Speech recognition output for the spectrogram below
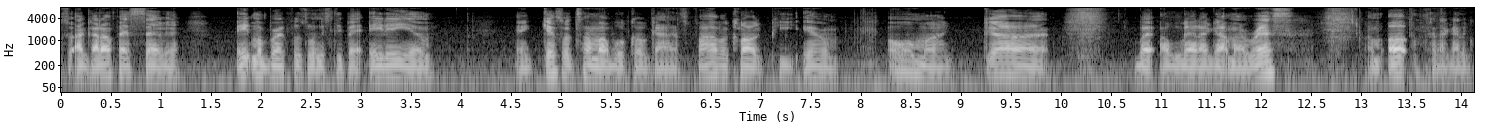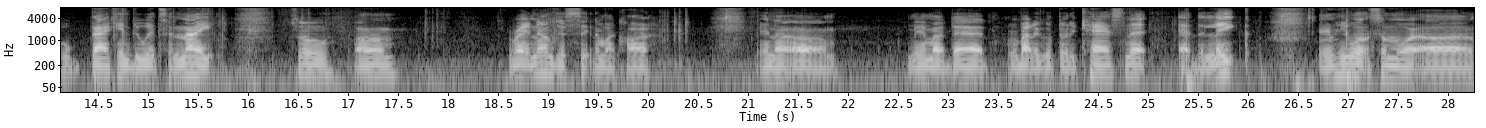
So I got off at 7. Ate my breakfast, went to sleep at 8 a.m. And guess what time I woke up, guys? 5 o'clock p.m. Oh my God. But I'm glad I got my rest. I'm up because I got to go back and do it tonight. So, um, right now I'm just sitting in my car. And I, um, me and my dad, we're about to go through the cast net at the lake. And he wants some more, uh,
